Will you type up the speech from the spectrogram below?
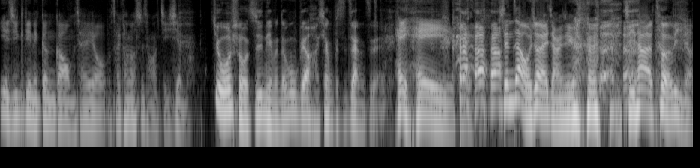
业绩定得更高，我们才有才看到市场的极限嘛。就我所知，你们的目标好像不是这样子。嘿嘿，现在我就来讲一个 其他的特例了，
